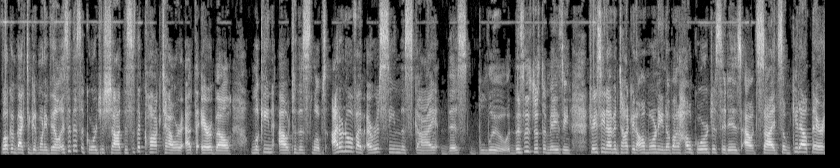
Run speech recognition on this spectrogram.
Welcome back to Good Morning Vail. Isn't this a gorgeous shot? This is the clock tower at the Arrabelle looking out to the slopes. I don't know if I've ever seen the sky this blue. This is just amazing. Tracy and I have been talking all morning about how gorgeous it is outside. So get out there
